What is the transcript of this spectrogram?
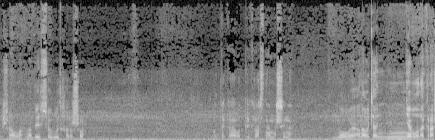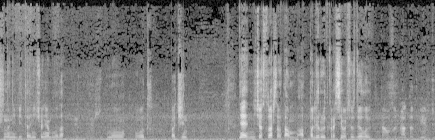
Иншаллах, надеюсь, все будет хорошо. Вот такая вот прекрасная машина. Новая. Она у тебя не была, да, крашена, не битая, ничего не было, да? Нет, конечно. Ну, вот, почин. Не, ничего страшного, там отполируют, красиво все сделают. Там замята дверь, что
